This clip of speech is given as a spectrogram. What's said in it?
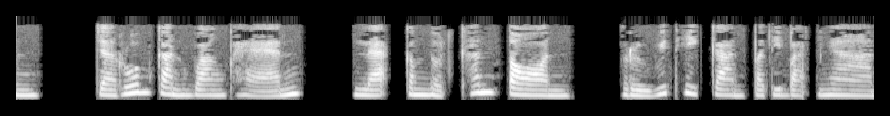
น จะร่วมกันวางแผน และกำหนดขั้นตอน หรือวิธีการปฏิบัติงาน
